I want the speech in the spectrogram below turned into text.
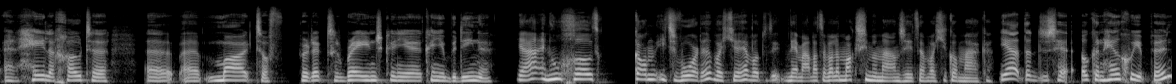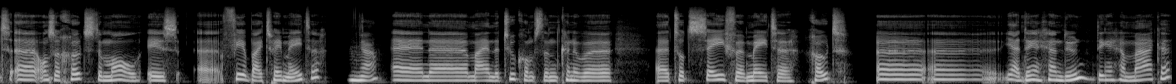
een hele grote markt of productrange kun je, kun je bedienen. Ja, en hoe groot kan iets worden? Wat je, hè, wat, ik neem aan dat er wel een maximum aan zit en wat je kan maken. Ja, dat is ook een heel goede punt. Onze grootste mal is eh 4 bij 2 meter. Ja. En, eh, maar in de toekomst dan kunnen we eh, tot 7 meter groot eh, ja, dingen gaan doen, dingen gaan maken.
